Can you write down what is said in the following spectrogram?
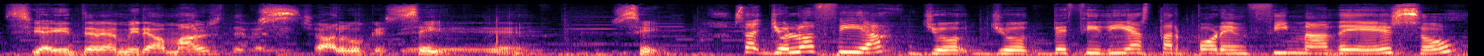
Si alguien te había mirado mal, te había dicho algo que Sí. te... Sí. O sea, yo lo hacía, yo, yo decidía estar por encima de eso.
